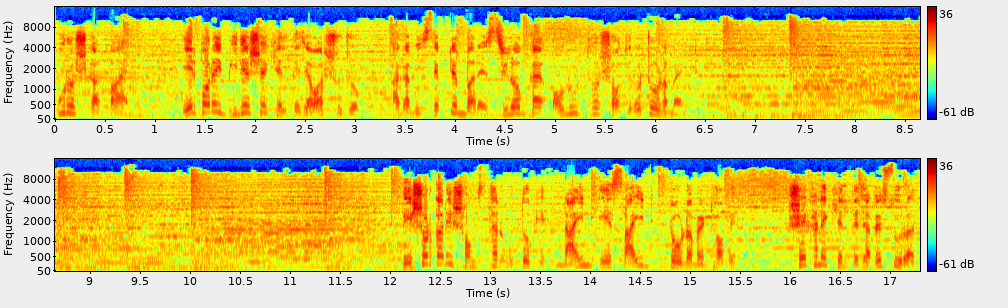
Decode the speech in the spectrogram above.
পুরস্কার পায়। এরপরেই বিদেশে খেলতে যাওয়ার সুযোগ। আগামী সেপ্টেম্বরে শ্রীলঙ্কায় অনূর্ধ্ব সতেরো টুর্নামেন্ট বেসরকারি সংস্থার উদ্যোগে নাইন এ সাইড টুর্নামেন্ট হবে। সেখানে খেলতে যাবে সুরাজ।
